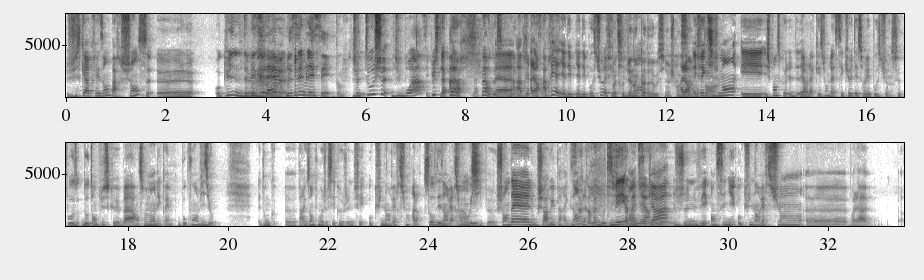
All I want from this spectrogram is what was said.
jusqu'à présent, par chance, euh, aucune de mes élèves ne s'est blessée. Donc, Je touche du bois. C'est plus la peur, la peur de Euh, après, alors après, il y a- il y, a des- il y a des postures il faut effectivement. être bien encadré aussi, hein, je pense. Alors important. effectivement, et, et je pense que d'ailleurs la question de la sécurité sur les postures Mm. se pose d'autant plus que bah, en ce moment on est quand même beaucoup en visio. Donc euh, par exemple, moi je sais que je ne fais aucune inversion, alors sauf des inversions Ah oui. type euh, chandelle ou charrue par Ça exemple. a quand même modifié Mais ta en manière tout cas, de... je ne vais enseigner aucune inversion, euh, voilà,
